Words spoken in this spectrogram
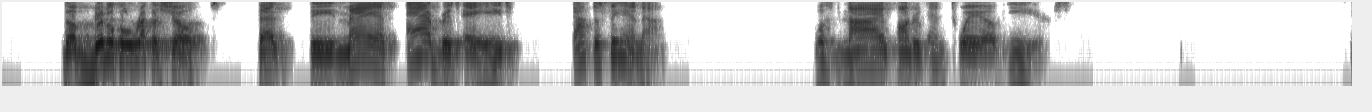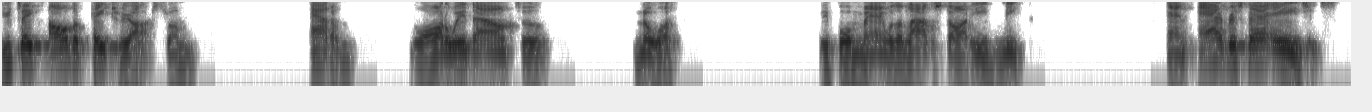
the biblical record shows that the man's average age after sin now was 912 years. You take all the patriarchs from Adam, go all the way down to Noah, before man was allowed to start eating meat, and average their ages,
